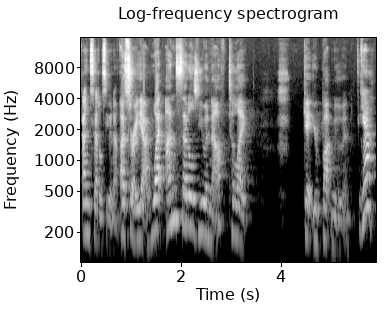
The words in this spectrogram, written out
Unsettles you enough. Uh, sorry, yeah. What unsettles you enough to like get your butt moving. Yeah.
